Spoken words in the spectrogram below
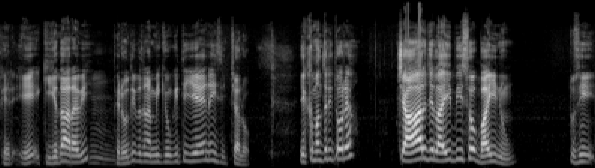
ਫਿਰ ਇਹ ਕੀ ਆਧਾਰ ਹੈ ਵੀ। ਫਿਰ ਉਹਦੀ ਬਦਨਾਮੀ ਕਿਉਂ ਕੀਤੀ? ਜੇ ਇਹ ਨਹੀਂ ਸੀ ਚਲੋ। ਇੱਕ ਮੰਤਰੀ ਤੋਰਿਆ। 4 ਜੁਲਾਈ 2022 ਨੂੰ ਤੁਸੀਂ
